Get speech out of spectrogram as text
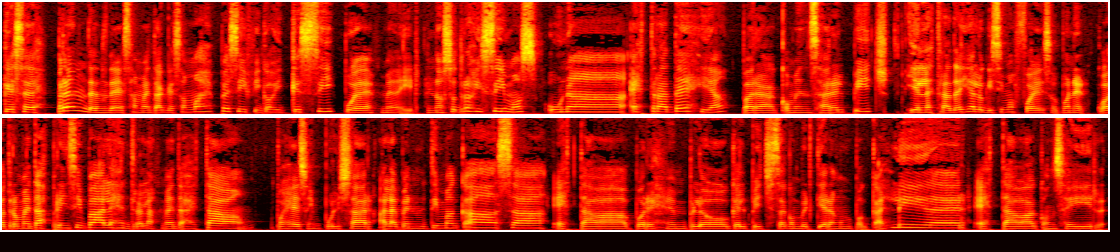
que se desprenden de esa meta, que son más específicos y que sí puedes medir. Nosotros hicimos una estrategia para comenzar el pitch y en la estrategia lo que hicimos fue eso, poner cuatro metas principales, entre las metas estaban pues eso, impulsar a la penúltima casa, estaba, por ejemplo, que el pitch se convirtiera en un podcast líder, estaba conseguir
